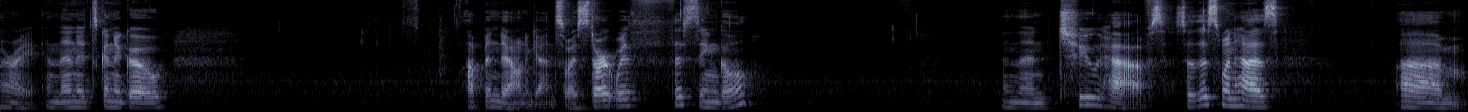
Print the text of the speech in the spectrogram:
All right, and then it's gonna go up and down again. So I start with the single and then two halves. So this one has um,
